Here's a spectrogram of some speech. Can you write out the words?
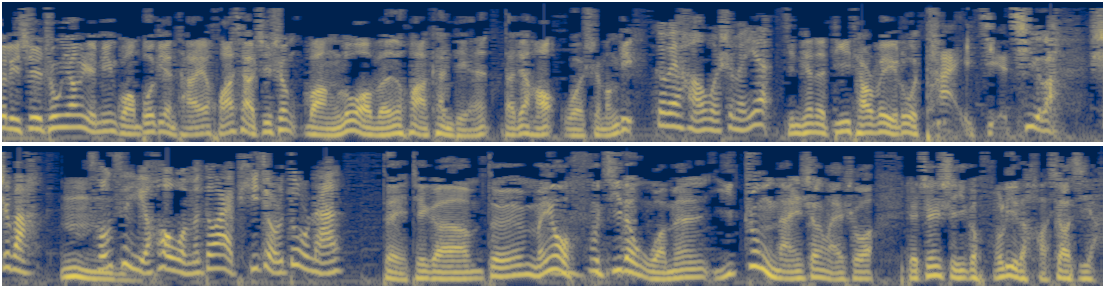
这里是中央人民广播电台华夏之声网络文化看点，大家好，我是蒙蒂。各位好，我是文艳。今天的第一条未语录太解气了，是吧？嗯，从此以后我们都爱啤酒肚男。对这个对于没有腹肌的我们一众男生来说，这真是一个福利的好消息啊！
